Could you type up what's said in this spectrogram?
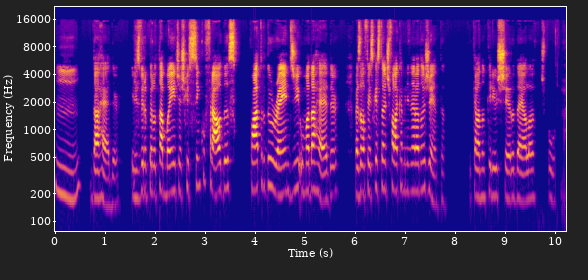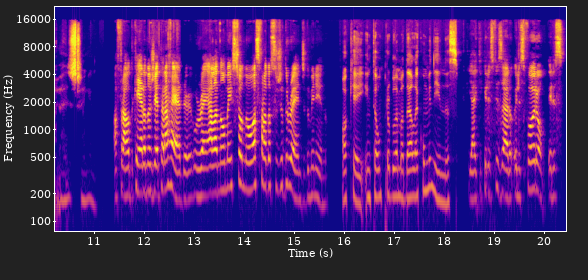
Uhum. Da Heather. Eles viram pelo tamanho, tinha acho que cinco fraldas, quatro do Randy, uma da Heather. Mas ela fez questão de falar que a menina era nojenta. E que ela não queria o cheiro dela, tipo. Ai, gente. A fralda, quem era nojenta era a Heather. Ela não mencionou as fraldas sujas do Randy, do menino. Ok, então o problema dela é com meninas. E aí, o que, que eles fizeram? Eles foram, eles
